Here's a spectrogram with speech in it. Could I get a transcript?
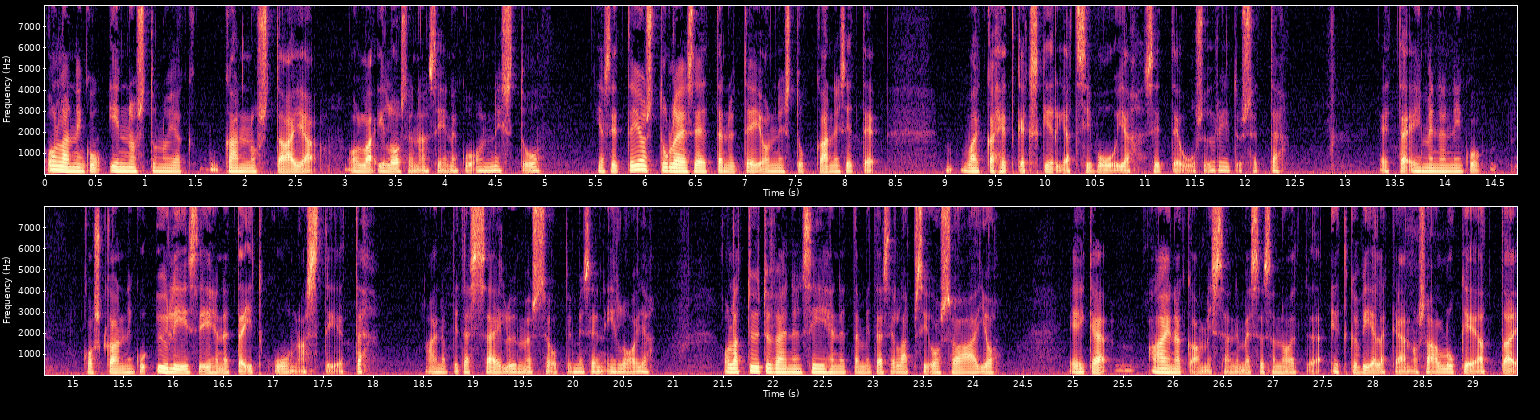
olla niin kuin innostunut ja kannustaa ja olla iloisena siinä, kun onnistuu. Ja sitten jos tulee se, että nyt ei onnistukaan, niin sitten vaikka hetkeksi kirjat sivuun ja sitten uusi yritys, että, että ei mennä niin kuin koskaan niin kuin yli siihen, että itkuun asti, että aina pitäisi säilyä myös se oppimisen ilo ja olla tyytyväinen siihen, että mitä se lapsi osaa jo, eikä ainakaan missään nimessä sanoa, että etkö vieläkään osaa lukea tai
